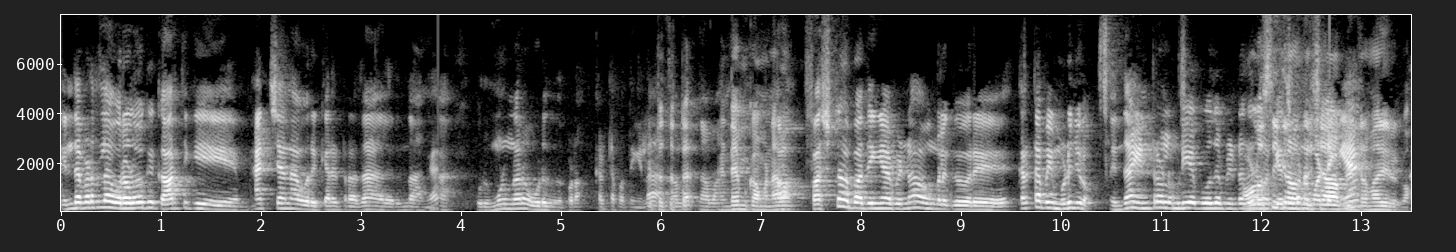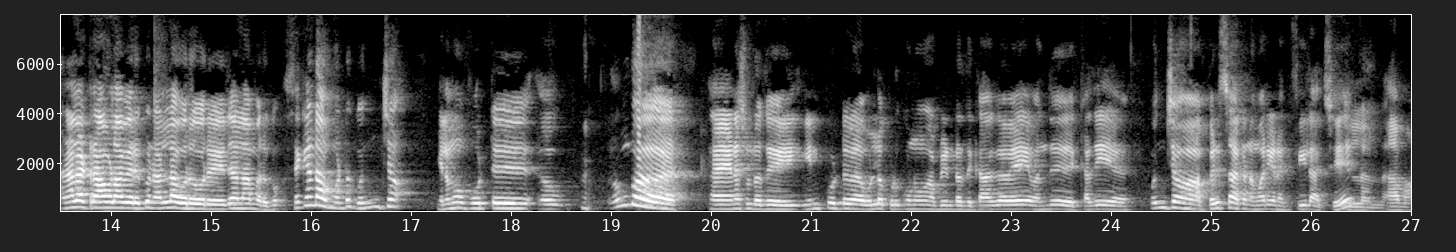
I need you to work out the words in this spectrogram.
இந்த படத்துல ஓரளவுக்கு கார்த்திக்கு மேட்சான ஒரு கேரக்டரா தான் இருந்தாங்க. ஒரு மூணு மணி நேரம் ஓடுது இந்த படம். கரெக்டா பாத்தீங்களா? கிட்டத்தட்ட. ஆமா. ரெண்டே முக்கால் மணி நேரம். ஃபர்ஸ்டா பாத்தீங்க அப்படின்னா உங்களுக்கு ஒரு கரெக்டா போய் முடிஞ்சிடும் இதுதான் இன்டர்வல் முடிய போகுது அப்படின்றது நல்லா டிராவலாகவே இருக்கும். நல்ல ஒரு ஒரு இதெல்லாம இருக்கும். செகண்ட் ஹாஃப் மட்டும் கொஞ்சம் என்னமோ போட்டு ரொம்ப என்ன சொல்றது இன்புட் உள்ள கொடுக்கணும் அப்படின்றதுக்காகவே வந்து கதையை கொஞ்சம் பெருசாக்குன மாதிரி எனக்கு ஃபீல் ஆச்சு. ஆமா.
